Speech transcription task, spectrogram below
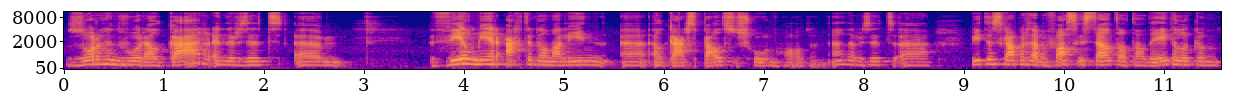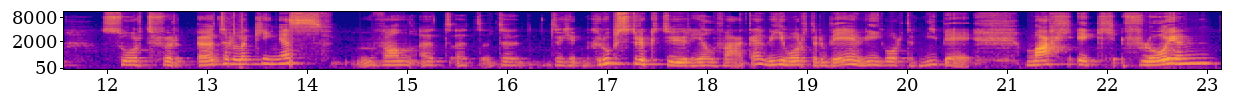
zorgen voor elkaar en er zit ehm, veel meer achter dan alleen uh, elkaars pels schoonhouden. Er zit, uh, wetenschappers hebben vastgesteld dat dat eigenlijk een soort veruiterlijking is van het, het, de, de groepstructuur heel vaak. Hè. Wie hoort erbij en wie hoort er niet bij? Mag ik vlooien?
